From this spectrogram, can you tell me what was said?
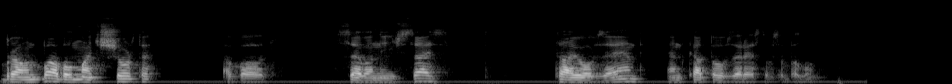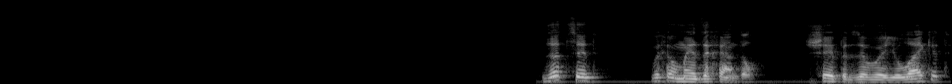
brown bubble much shorter, about 7 inch size, tie off the end and cut off the rest of the balloon. That's it. We have made the handle. Shape it the way you like it.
